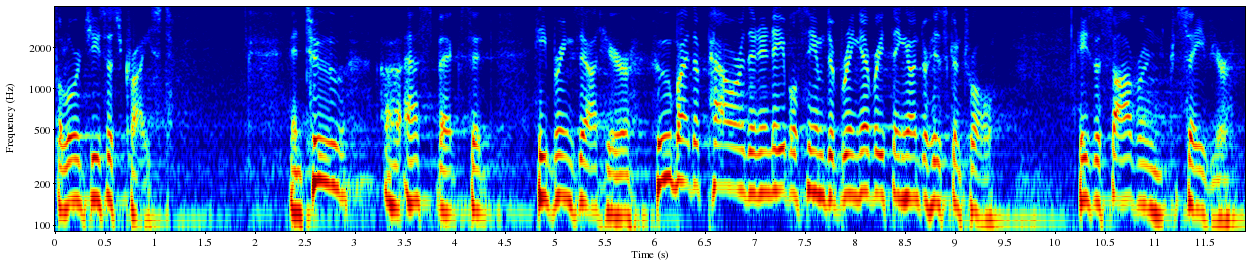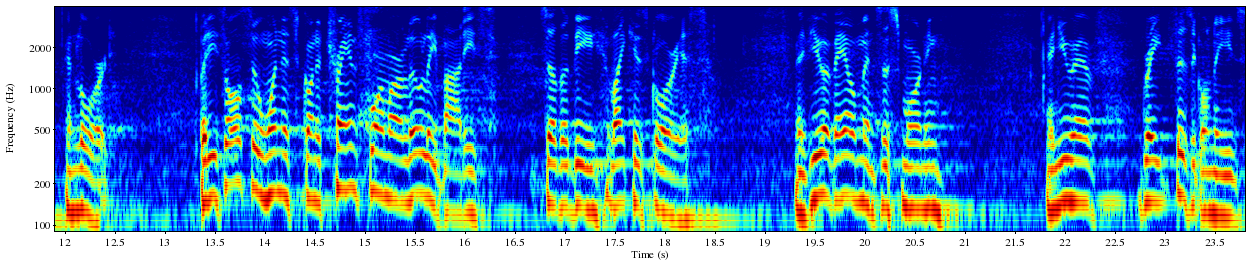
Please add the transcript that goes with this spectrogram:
the Lord Jesus Christ. And two uh, aspects that he brings out here who, by the power that enables him to bring everything under his control, he's a sovereign Savior and Lord but He's also one that's going to transform our lowly bodies so they'll be like his glorious. And if you have ailments this morning and you have great physical needs,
